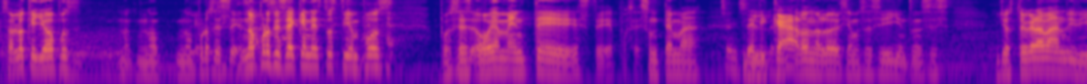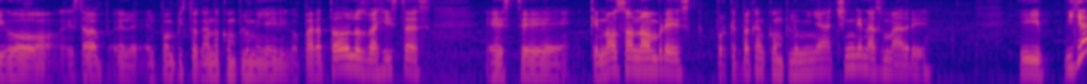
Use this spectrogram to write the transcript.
Solo que yo, pues, no, no, no procesé, no procesé que en estos tiempos, pues, es, obviamente, este, pues, es un tema Sensible. delicado, no lo decíamos así, y entonces yo estoy grabando y digo, estaba el, el Pompis tocando con plumilla y digo, para todos los bajistas, este, que no son hombres porque tocan con plumilla, chinguen a su madre. Y, y ya.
